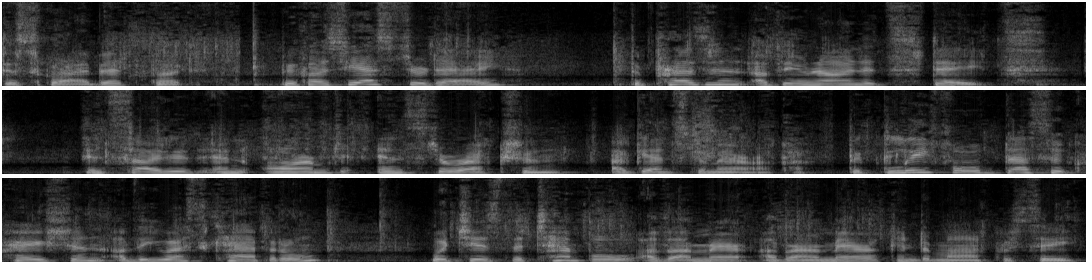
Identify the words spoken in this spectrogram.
describe it, but because yesterday, the President of the United States incited an armed insurrection against America. The gleeful desecration of the U.S. Capitol, which is the temple of our, of our American democracy,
